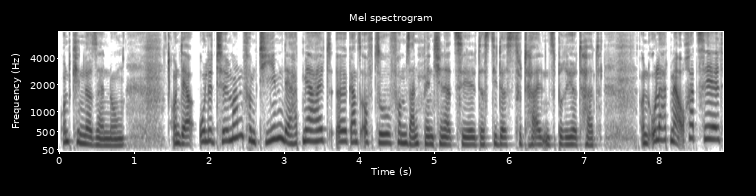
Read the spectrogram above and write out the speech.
und Kindersendungen. Und der Ole Tillmann vom Team, der hat mir halt äh, ganz oft so vom Sandmännchen erzählt, dass die das total inspiriert hat. Und Ole hat mir auch erzählt,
